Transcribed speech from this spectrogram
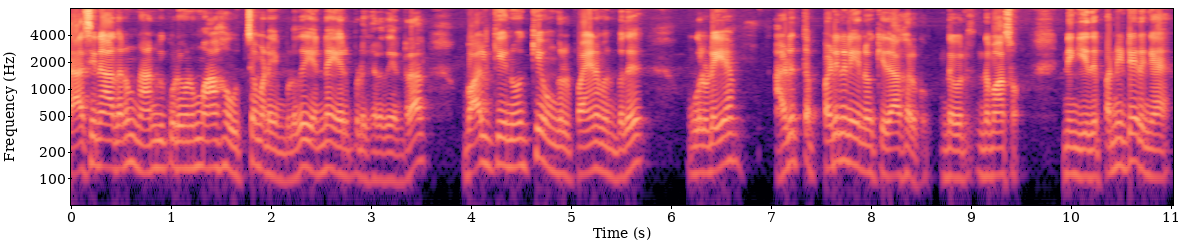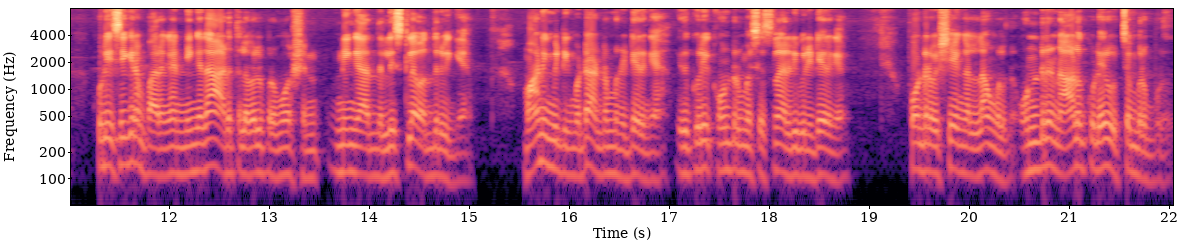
ராசிநாதனும் நான்கு கூடியவனுமாக உச்சமடையும் பொழுது என்ன ஏற்படுகிறது என்றால் வாழ்க்கையை நோக்கி உங்கள் பயணம் என்பது உங்களுடைய அடுத்த படிநிலையை நோக்கியதாக இருக்கும். இந்த ஒரு இந்த மாதம். நீங்கள் இது பண்ணிகிட்டே இருங்க. கூடிய சீக்கிரம் பாருங்கள் நீங்கள் தான் அடுத்த லெவல் ப்ரொமோஷன் நீங்கள் அந்த லிஸ்ட்டில் வந்துடுவீங்க மார்னிங் மீட்டிங் மட்டும் அட்டன் பண்ணிகிட்டே இருங்க. இதுக்குரிய கவுண்டர் மெசேஜ்லாம் ரெடி பண்ணிகிட்டே இருங்க. போன்ற விஷயங்கள்லாம் உங்களுக்கு ஒன்று நாலு உச்சம் பெறும் பொழுது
